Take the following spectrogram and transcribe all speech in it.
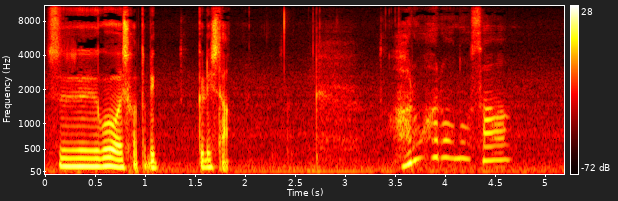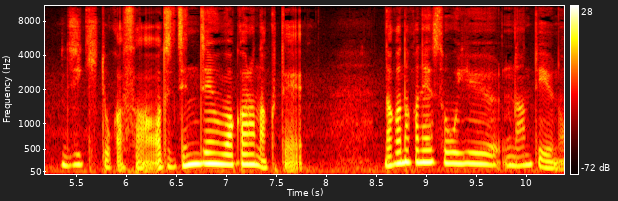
すごい美味しかった。びっくりした。ハロハロのさ、時期とかさ、私全然わからなくて、なかなかね、そういう、なんていうの、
